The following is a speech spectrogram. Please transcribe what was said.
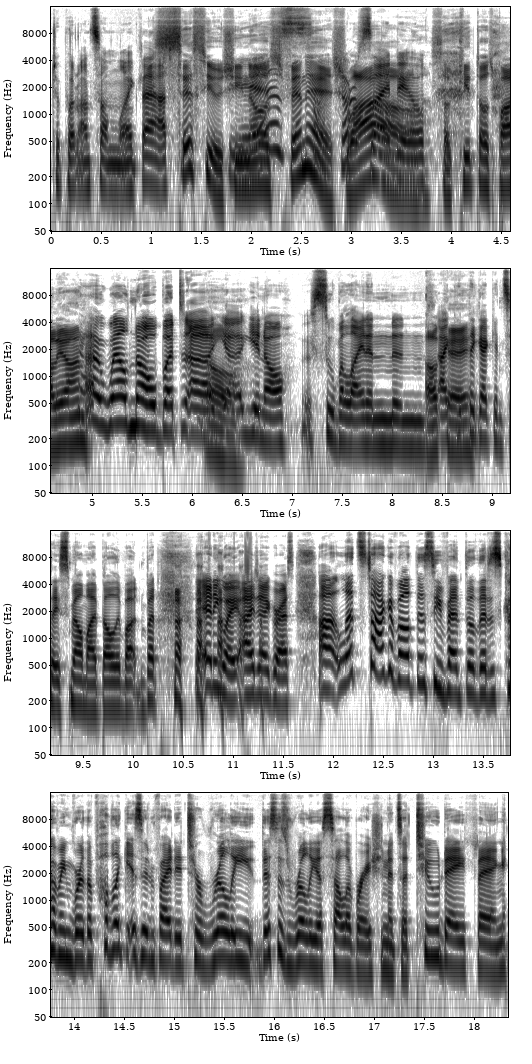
to put on something like that. Sisu, she Yes, knows of Finnish. course wow. I do. So kiitos paljon. Uh, well, no, but uh, Oh. yeah, you know, Suomalainen, and I can, think I can say smell my belly button. But anyway, I digress. Uh, let's talk about this event though that is coming, where the public is invited to really. This is really a celebration. It's a two-day thing,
